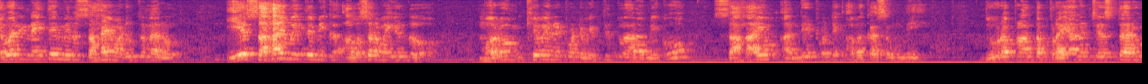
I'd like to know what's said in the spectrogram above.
ఎవరినైతే మీరు సహాయం అడుగుతున్నారో ఏ సహాయం అయితే మీకు అవసరమైందో మరో ముఖ్యమైనటువంటి వ్యక్తి ద్వారా మీకు సహాయం అందేటువంటి అవకాశం ఉంది. దూర ప్రాంత ప్రయాణం చేస్తారు.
